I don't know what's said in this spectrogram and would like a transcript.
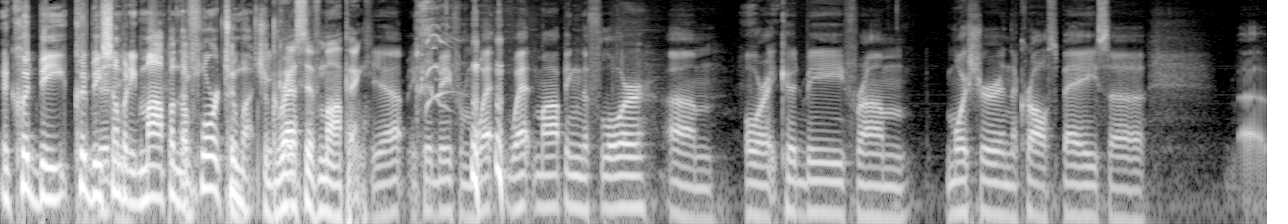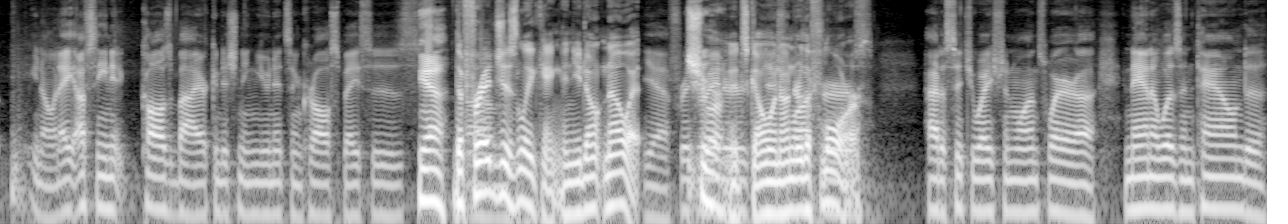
It could be could be be. somebody mopping the floor too much. Aggressive mopping. Yeah, it could be from wet wet mopping the floor, um, or it could be from moisture in the crawl space. Uh, uh, you know, and I- I've seen it caused by air conditioning units in crawl spaces. Yeah. The fridge is leaking, and you don't know it. Yeah, Sure. It's going under the floor. dishwashers. Had a situation once where uh, Nana was in town to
